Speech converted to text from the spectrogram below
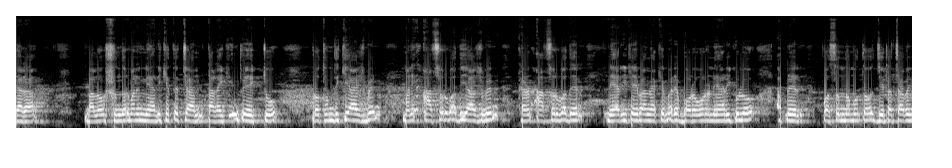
যারা ভালো সুন্দর মানে নেহারি খেতে চান, তারাই কিন্তু একটু প্রথম দিকে আসবেন মানে আছরবাদই আসবেন, কারণ আছরবাদের নেহারিটা এবং একেবারে বড় বড় নেহারিগুলো আপনার পছন্দ মতো যেটা চাবেন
